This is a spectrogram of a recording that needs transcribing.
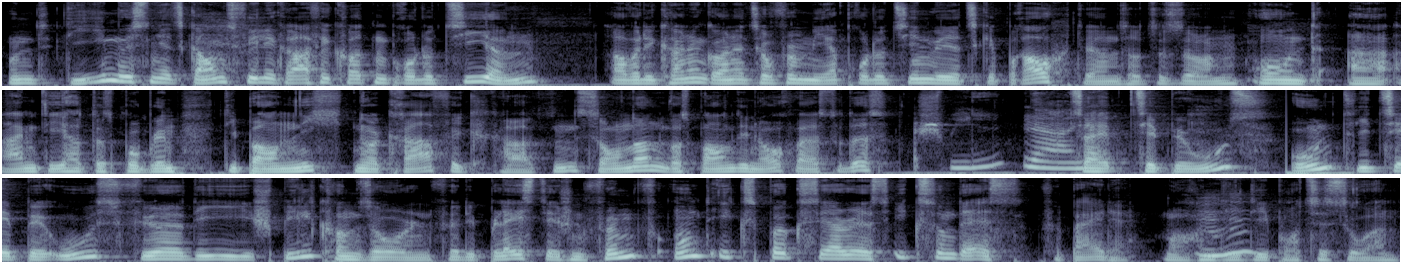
Und die müssen jetzt ganz viele Grafikkarten produzieren. Aber die können gar nicht so viel mehr produzieren, wie jetzt gebraucht werden, sozusagen. Und äh, AMD hat das Problem, die bauen nicht nur Grafikkarten, sondern, was bauen die noch, weißt du das? Spiel? Nein. CPUs und die CPUs für die Spielkonsolen, für die PlayStation 5 und Xbox Series X und S. Für beide machen die die Prozessoren.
